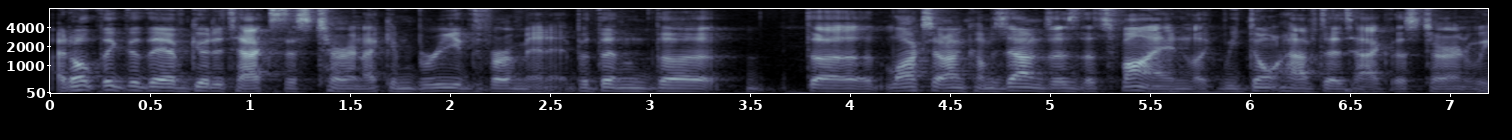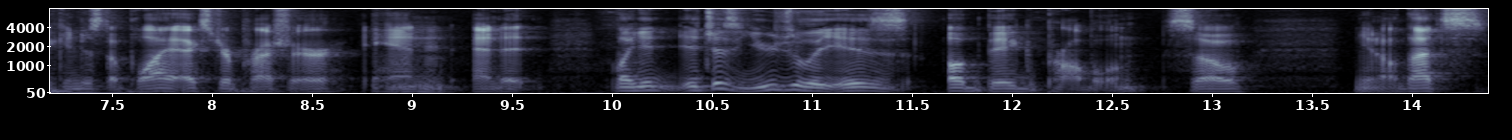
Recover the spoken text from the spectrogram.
I don't think that they have good attacks this turn. I can breathe for a minute, but then the the Loxodon comes down and says that's fine. Like we don't have to attack this turn. We can just apply extra pressure and mm-hmm. and it like it, it just usually is a big problem. So you know that's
